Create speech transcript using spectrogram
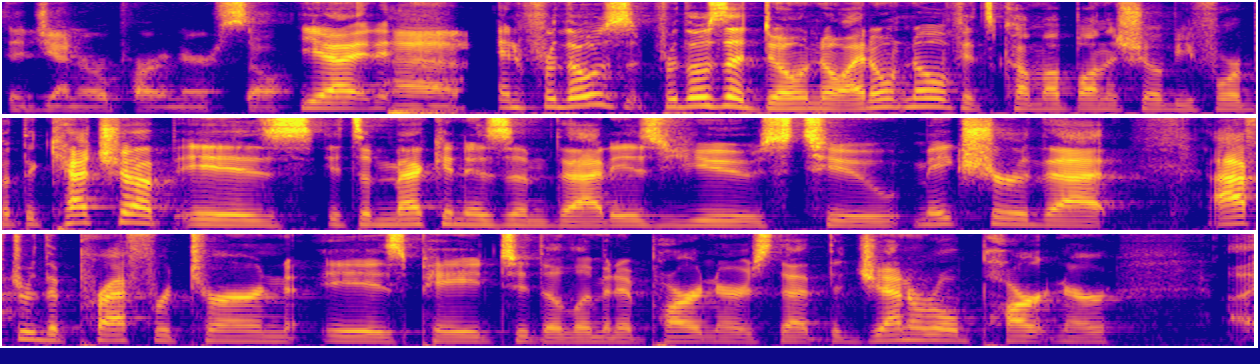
the general partner. So, Yeah, and, uh, and for those for those that don't know, I don't know if it's come up on the show before, but the catch up is it's a mechanism that is used to make sure that after the pref return is paid to the limited partners, that the general partner, uh,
